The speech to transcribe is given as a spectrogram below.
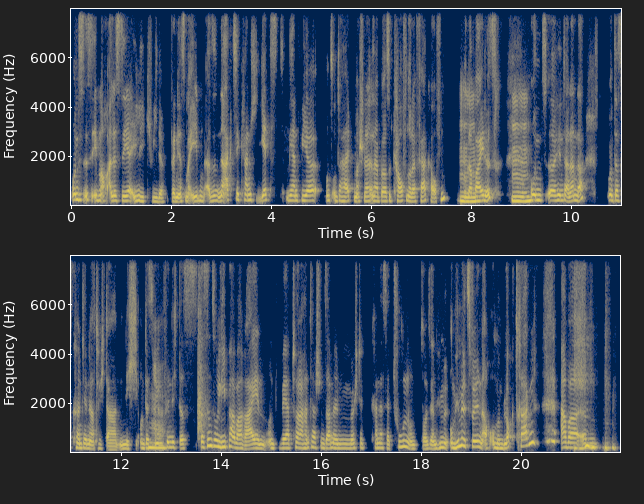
Und es ist eben auch alles sehr illiquide, wenn ihr es mal eben, also eine Aktie kann ich jetzt, während wir uns unterhalten, mal schnell an der Börse kaufen oder verkaufen. Mhm. Sogar beides. Mhm. Und äh, hintereinander. Und das könnt ihr natürlich da nicht. Und deswegen ja. finde ich, das, das sind so Liebhabereien. Und wer teure Handtaschen sammeln möchte, kann das ja tun und soll sie Himmel, um Himmels Willen auch um einen Block tragen. Aber ähm,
